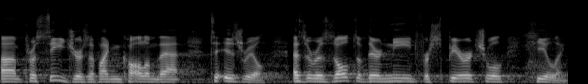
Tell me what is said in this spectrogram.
um, procedures, if I can call them that, to Israel as a result of their need for spiritual healing.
